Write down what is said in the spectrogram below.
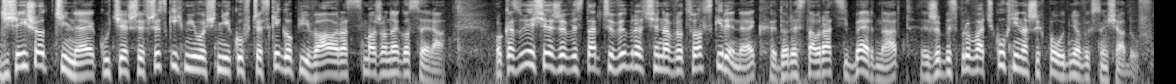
Dzisiejszy odcinek ucieszy wszystkich miłośników czeskiego piwa oraz smażonego sera. Okazuje się, że wystarczy wybrać się na wrocławski rynek do restauracji Bernard, żeby spróbować kuchni naszych południowych sąsiadów.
